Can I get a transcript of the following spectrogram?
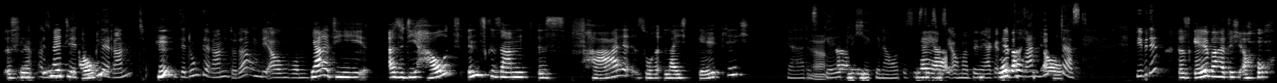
Das sind ja, also immer die der Augen. dunkle Rand, hm? der dunkle Rand, oder? Um die Augen rum. Ja, die, also die Haut insgesamt ist fahl, so leicht gelblich. Ja, das ja. Gelbliche, ähm, genau. Das ist ja, das, was ich auch mal bemerke. Woran liegt auch. das? Wie bitte? Das Gelbe hatte ich auch.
